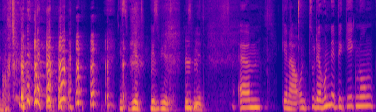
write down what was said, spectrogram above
macht. das wird, das wird, das mhm. wird. Ähm, genau, und zu der Hundebegegnung,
